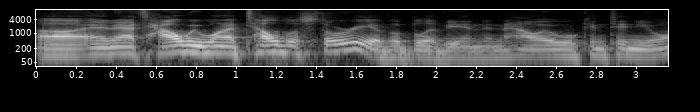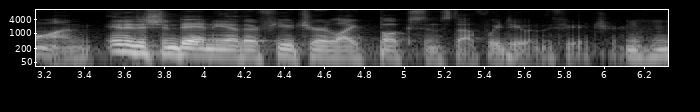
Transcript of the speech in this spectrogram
Uh, and that's how we want to tell the story of Oblivion and how it will continue on, in addition to any other future like books and stuff we do in the future. Mm-hmm.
